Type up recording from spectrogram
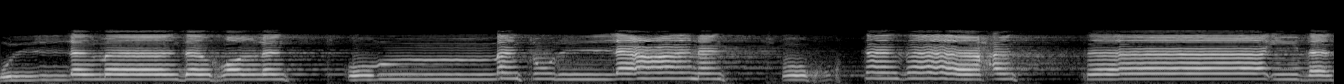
كلما دخلت أمة لعنت أختها حتى إذا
